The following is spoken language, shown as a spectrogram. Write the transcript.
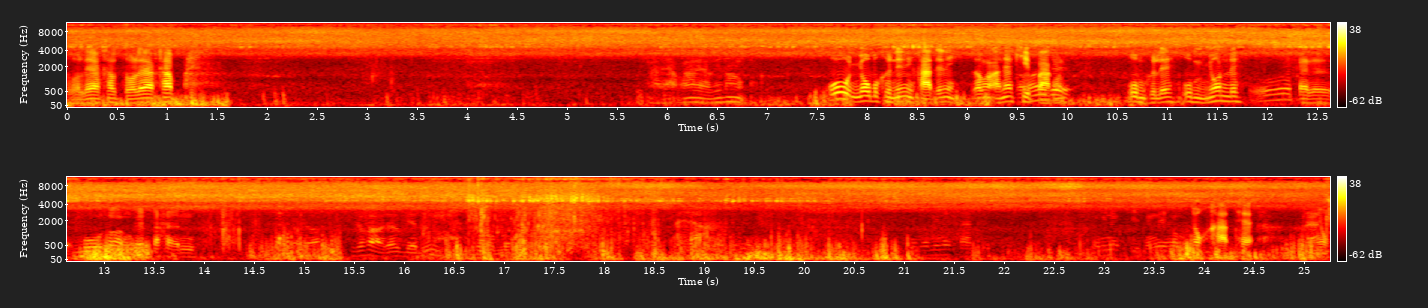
ตัวแรกครับตัวแรกครับมาแล้วมาแล้วพี่น้องโอ้โยบบ่ขึ้นนี่นี่ขาดได้นี่แล้วอันนี้ขีบปากมันอุ้มขึ้นเลย อุ้มย่นเลยโอ้ปลาบูท่องเป็นปลาเดี๋ยวเดี๋ยวเบียดนี่ ยก ขาดแท้ยก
